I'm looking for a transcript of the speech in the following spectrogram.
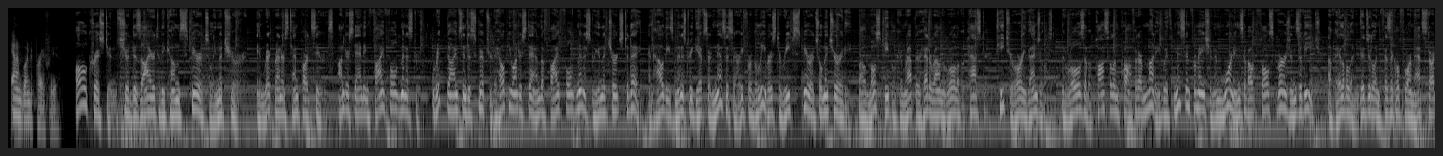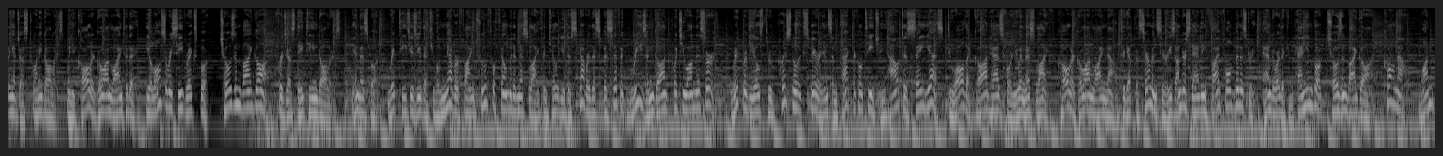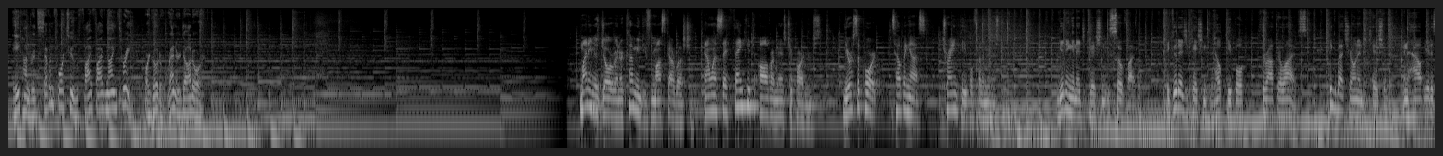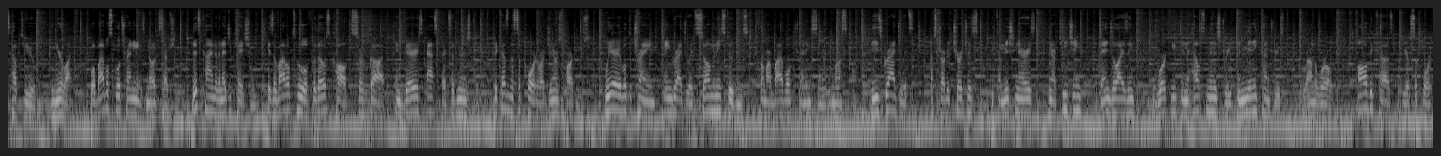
and I'm going to pray for you. All Christians should desire to become spiritually mature. In Rick Renner's 10 part series, Understanding Fivefold Ministry, Rick dives into Scripture to help you understand the fivefold ministry in the church today and how these ministry gifts are necessary for believers to reach spiritual maturity. While most people can wrap their head around the role of a pastor, teacher, or evangelist, the roles of apostle and prophet are muddied with misinformation and warnings about false versions of each. Available in digital and physical formats starting at just $20 when you call or go online today. You'll also receive Rick's book, chosen by God for just $18. In this book, Rick teaches you that you will never find true fulfillment in this life until you discover the specific reason God put you on this earth. Rick reveals through personal experience and practical teaching how to say yes to all that God has for you in this life. Call or go online now to get the sermon series Understanding Fivefold Ministry and or the companion book Chosen by God. Call now 1-800-742-5593 or go to renner.org. My name is Joel Renner, coming to you from Moscow, Russia, and I want to say thank you to all of our ministry partners. Your support is helping us train people for the ministry. Getting an education is so vital. A good education can help people throughout their lives. Think about your own education and how it has helped you in your life. Well, Bible school training is no exception. This kind of an education is a vital tool for those called to serve God in various aspects of ministry. Because of the support of our generous partners, we are able to train and graduate so many students from our Bible Training Center in Moscow. These graduates have started churches, become missionaries, and are teaching, evangelizing, and working in the health ministry in many countries around the world, all because of your support.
